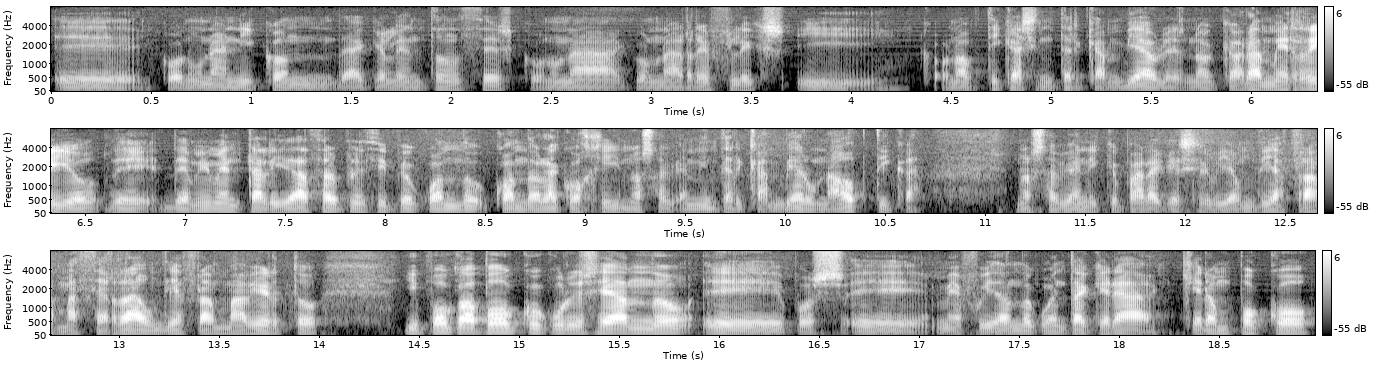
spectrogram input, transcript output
eh, con una Nikon de aquel entonces, con una, con una reflex y con ópticas intercambiables, ¿no? que ahora me río de, de, mi mentalidad al principio cuando, cuando la cogí no sabía ni intercambiar una óptica, no sabía ni que para qué servía un diafragma cerrado, un diafragma abierto y poco a poco, curioseando, eh, pues eh, me fui dando cuenta que era, que era un poco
